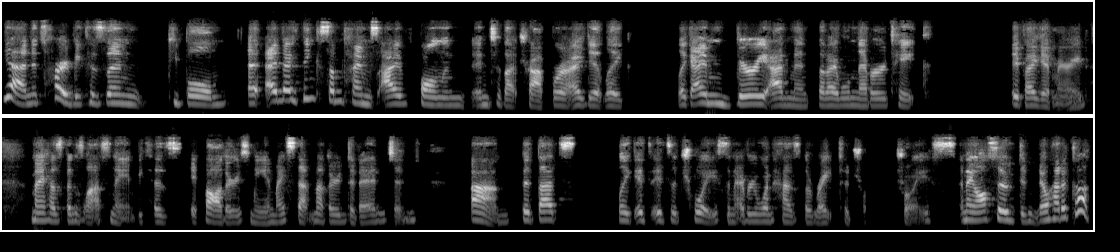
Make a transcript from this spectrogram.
Yeah, and it's hard because then people and I think sometimes I've fallen into that trap where I get like like I'm very adamant that I will never take if I get married my husband's last name because it bothers me and my stepmother didn't and um but that's like it's it's a choice and everyone has the right to cho- choice. And I also didn't know how to cook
